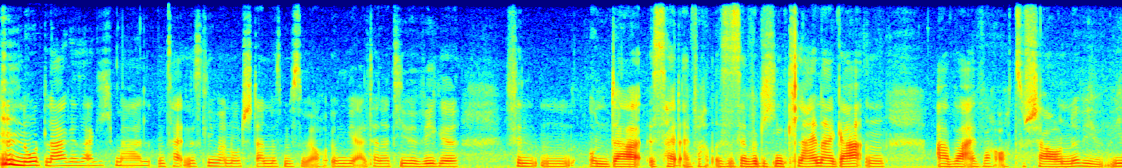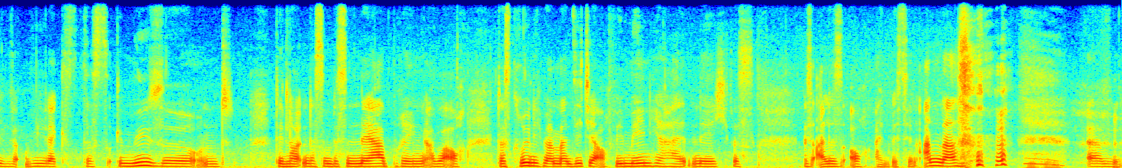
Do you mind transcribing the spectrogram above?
Notlage, sage ich mal. In Zeiten des Klimanotstandes müssen wir auch irgendwie alternative Wege finden. Und da ist halt einfach, es ist ja wirklich ein kleiner Garten aber einfach auch zu schauen, ne, wie, wie, wie, wächst das Gemüse und den Leuten das so ein bisschen näher bringen. Aber auch das Grün, ich meine, man sieht ja auch, wir mähen hier halt nicht. Das ist alles auch ein bisschen anders. Ähm,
